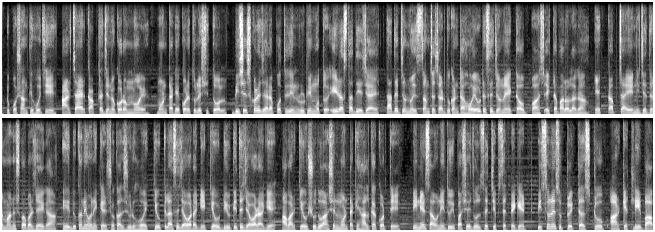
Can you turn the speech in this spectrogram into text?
একটু প্রশান্তি খোঁজে, আর চায়ের কাপটা যেন গরম নয়, মনটাকে করে তুলে শীতল। বিশেষ করে যারা প্রতিদিন রুটিন মতো এই রাস্তা দিয়ে যায়, তাদের জন্য ইসলাম চাচার দোকানটা হয়ে উঠেছে জন্য একটা অভ্যাস, একটা ভালো লাগা। এক কাপ চায়ে নিজেদের মানুষ পাবার জায়গা। এই দোকানে অনেকের সকাল শুরু হয়, কেউ ক্লাসে যাওয়ার আগে, কেউ ডিউটিতে যাওয়ার আগে। আবার কেউ শুধু আসেন মনটাকে হালকা করতে। টিনের ছাউনি দুই পাশে ঝুলছে চিপসের প্যাকেট। পিছনে ছোট্ট একটা স্টোভ আর কেটলির বাপ।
